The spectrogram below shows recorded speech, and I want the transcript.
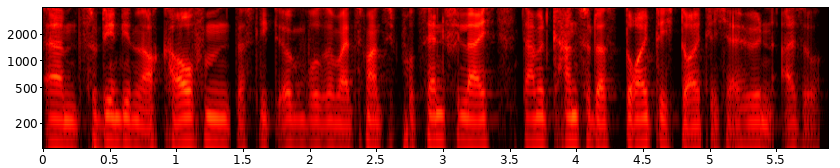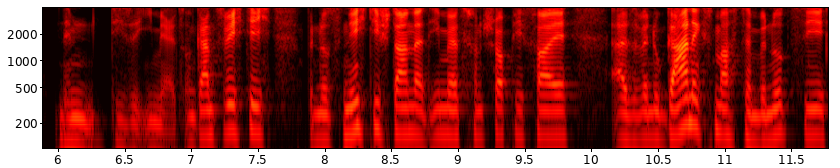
ähm, zu denen, die dann auch kaufen, das liegt irgendwo so bei 20 Prozent vielleicht. Damit kannst du das deutlich, deutlich erhöhen. Also nimm diese E-Mails. Und ganz wichtig, benutze nicht die Standard-E-Mails von Shopify. Also wenn du gar nichts machst, dann benutze sie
